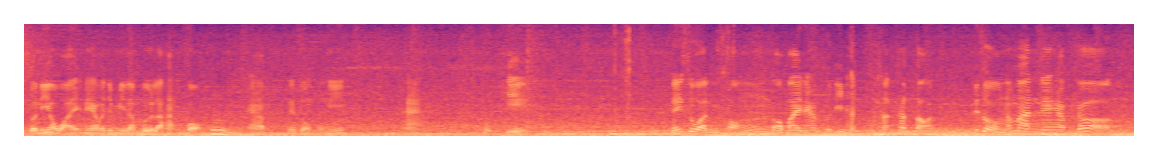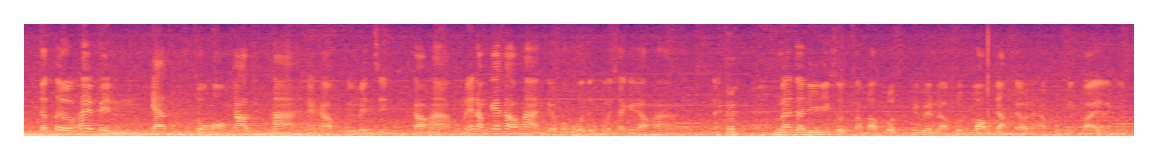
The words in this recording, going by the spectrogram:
จตัวนี้เอาไว้นะครับ มันจะมีนัมเบอร์รหัสบอก อืม นะครับในส่วนตรงนี้อ่าโอเคในส่วนของต่อไปนะครับตัวดีขั้นตอนในส่วนของน้ำมันนะครับก็จะเติมให้เป็นแก๊สโซฮอล์95 นะครับหรือเบนซิน 95 ผมแนะนำแค่95อย่างเดียวเพราะปกติผมจะใช้แค่95อืม น่าจะดีที่สุดสำหรับรถที่เป็นแบบรถรอบจัดแล้วนะครับพวกบิ๊กไบค์อะไรเงี้ย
